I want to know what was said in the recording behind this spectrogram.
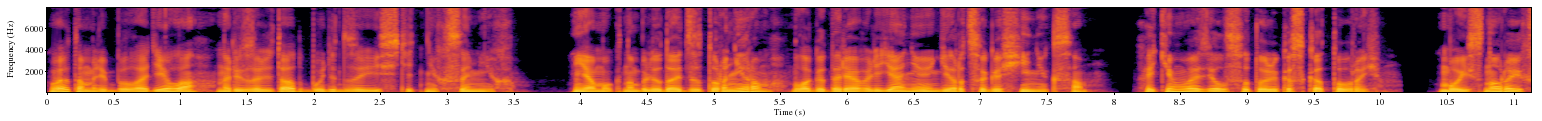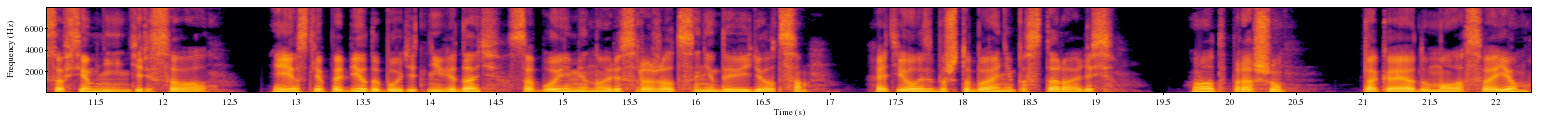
В этом ли было дело, но результат будет зависеть от них самих. Я мог наблюдать за турниром благодаря влиянию герцога Феникса. Хаким возился только с которой. Бой с Норой их совсем не интересовал. И если победа будет не видать, с обоими Нори сражаться не доведется. Хотелось бы, чтобы они постарались. Вот, прошу. Пока я думал о своем,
